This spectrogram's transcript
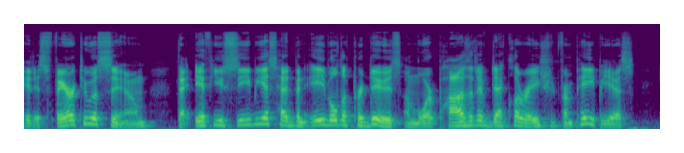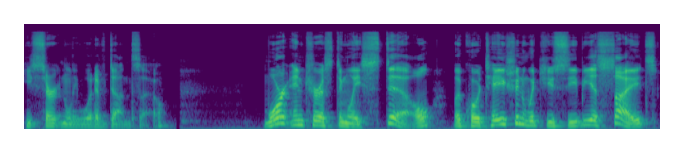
It is fair to assume that if Eusebius had been able to produce a more positive declaration from Papias, he certainly would have done so. More interestingly still, the quotation which Eusebius cites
